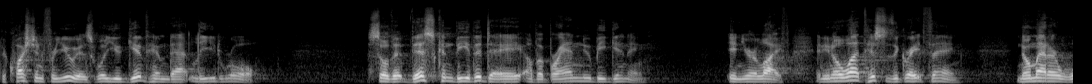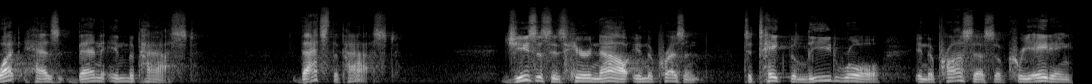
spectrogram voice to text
the question for you is will you give him that lead role so that this can be the day of a brand new beginning? in your life. And you know what? This is the great thing. No matter what has been in the past, that's the past. Jesus is here now in the present to take the lead role in the process of creating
